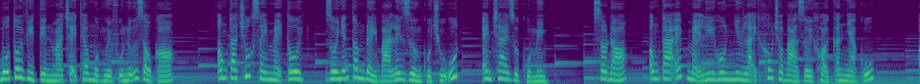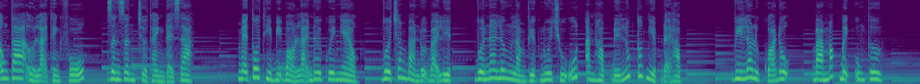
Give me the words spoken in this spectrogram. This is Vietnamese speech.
Bố tôi vì tiền mà chạy theo một người phụ nữ giàu có. Ông ta chuốc say mẹ tôi, rồi nhẫn tâm đẩy bà lên giường của chú út, em trai ruột của mình. Sau đó, ông ta ép mẹ ly hôn nhưng lại không cho bà rời khỏi căn nhà cũ. Ông ta ở lại thành phố, dần dần trở thành đại gia. Mẹ tôi thì bị bỏ lại nơi quê nghèo, vừa chăm bà nội bại liệt, vừa nai lưng làm việc nuôi chú út ăn học đến lúc tốt nghiệp đại học. Vì lao lực quá độ, bà mắc bệnh ung thư.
